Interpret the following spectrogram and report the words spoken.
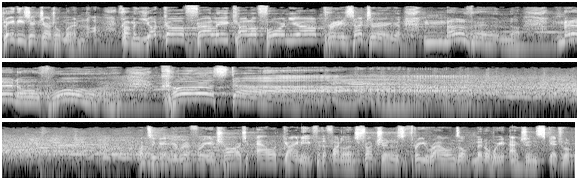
Ladies and gentlemen, from Yucca Valley, California, presenting Melvin, Man of War, Costa. Once again, your referee in charge, Al Gaini, for the final instructions. Three rounds of middleweight action scheduled.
